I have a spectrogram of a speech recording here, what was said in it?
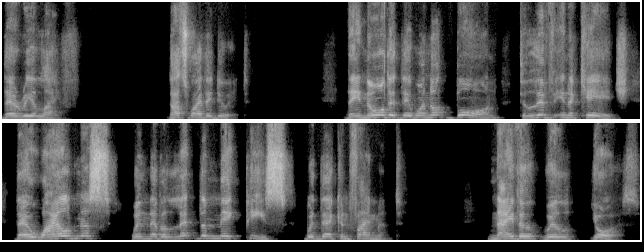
their real life. That's why they do it. They know that they were not born to live in a cage. Their wildness will never let them make peace with their confinement. Neither will yours.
